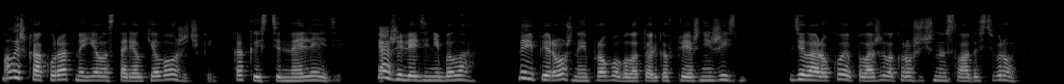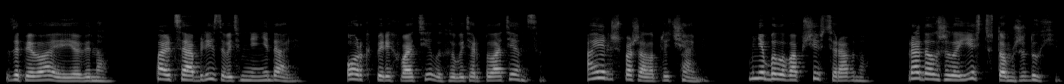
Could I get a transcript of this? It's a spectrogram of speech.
Малышка аккуратно ела с тарелки ложечкой, как истинная леди. Я же леди не была, да и пирожные пробовала только в прежней жизни. Взяла рукой и положила крошечную сладость в рот, запивая ее вином. Пальцы облизывать мне не дали. Орк перехватил их и вытер полотенцем, а я лишь пожала плечами. Мне было вообще все равно. Продолжила есть в том же духе.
